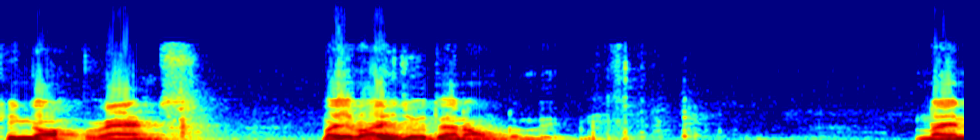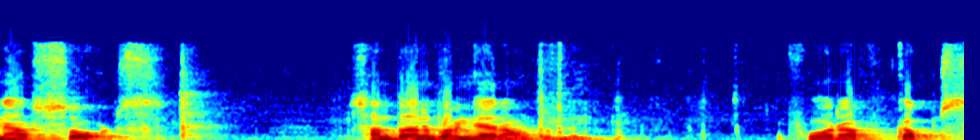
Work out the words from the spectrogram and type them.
కింగ్ ఆఫ్ వ్యాండ్స్ వైవాహిక జీవితం ఎలా ఉంటుంది? నైన్ ఆఫ్ సోట్స్ సంతానపరంగా ఎలా ఉంటుంది? ఫోర్ ఆఫ్ కప్స్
